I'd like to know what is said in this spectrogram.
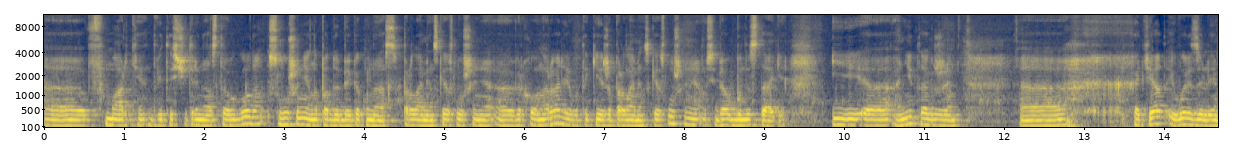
в марте 2013 года слушания наподобие, как у нас парламентское слушание э, Верховной Раде, вот такие же парламентские слушания у себя в Бундестаге. И э, они также э, хотят и выразили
